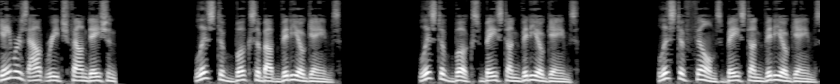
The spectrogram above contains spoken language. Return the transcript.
Gamers Outreach Foundation. List of books about video games. List of books based on video games List of films based on video games.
